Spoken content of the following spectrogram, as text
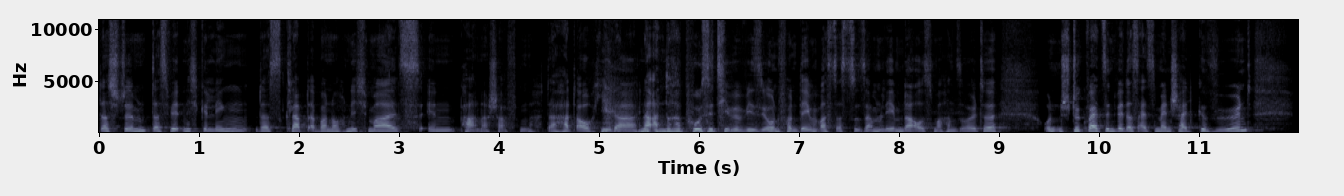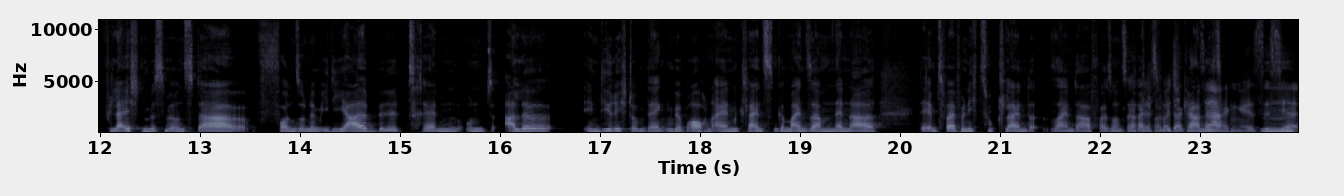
Das stimmt, das wird nicht gelingen. Das klappt aber noch nicht mal in Partnerschaften. Da hat auch jeder eine andere positive Vision von dem, was das Zusammenleben da ausmachen sollte. Und ein Stück weit sind wir das als Menschheit gewöhnt. Vielleicht müssen wir uns da von so einem Idealbild trennen und alle in die Richtung denken, wir brauchen einen kleinsten gemeinsamen Nenner, der im Zweifel nicht zu klein da- sein darf, weil sonst erreicht man wieder gar gerade nichts. sagen. Es ist Mhm. ja,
